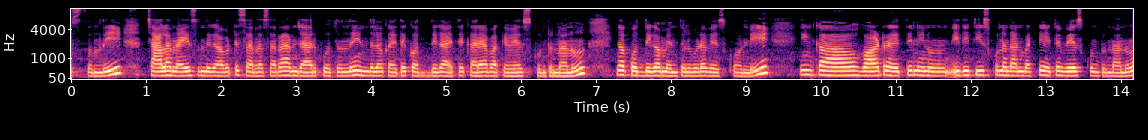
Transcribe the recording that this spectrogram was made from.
వస్తుంది. చాలా నైస్ ఉంది కాబట్టి సర్ర సర్ర అని జారిపోతుంది. ఇందులోకి అయితే కొద్దిగా అయితే కరివేపాకు వేసుకుంటున్నాను. ఇంకా కొద్దిగా మెంతులు కూడా వేసుకోండి. ఇంకా వాటర్ అయితే నేను ఇది తీసుకున్న దాన్ని బట్టి అయితే వేసుకుంటున్నాను.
